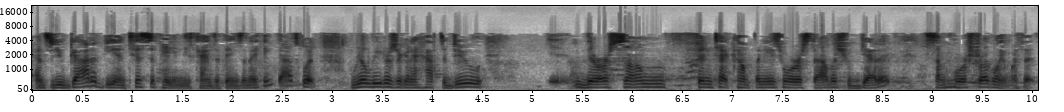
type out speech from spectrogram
And so you've got to be anticipating these kinds of things. And I think that's what real leaders are going to have to do there are some fintech companies who are established who get it, some who are struggling with it.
